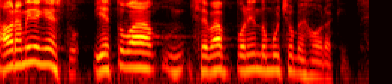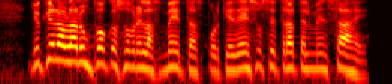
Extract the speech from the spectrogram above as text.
Ahora miren esto, y esto va, se va poniendo mucho mejor aquí. Yo quiero hablar un poco sobre las metas, porque de eso se trata el mensaje,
